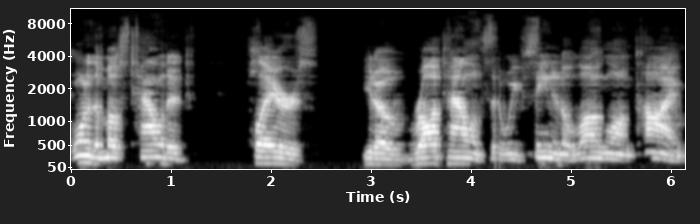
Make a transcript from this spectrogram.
one of the most talented players, you know, raw talents that we've seen in a long, long time.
